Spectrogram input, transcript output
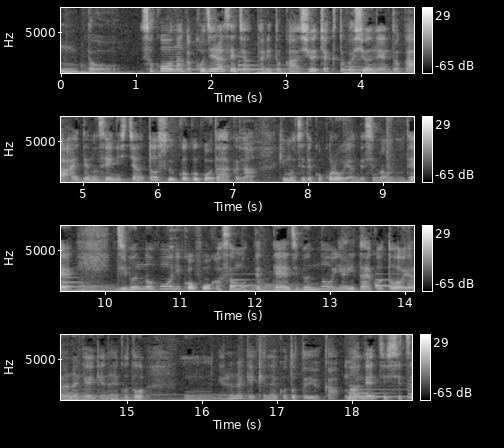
うんとそこをなんかこじらせちゃったりとか執着とか執念とか相手のせいにしちゃうとすっごくこうダークな気持ちで心を病んでしまうので自分の方にこうフォーカスを持ってって自分のやりたいことをやらなきゃいけないことをうんやらなきゃいけないことというかまあね実質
